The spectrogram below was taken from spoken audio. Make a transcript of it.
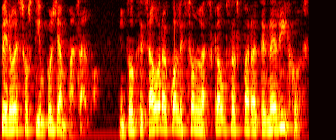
Pero esos tiempos ya han pasado. Entonces, ahora, ¿cuáles son las causas para tener hijos?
